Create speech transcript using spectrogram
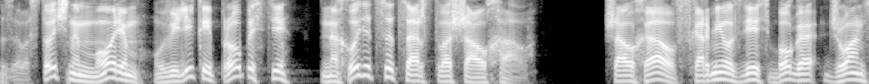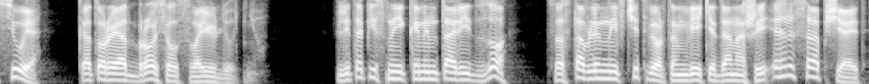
За Восточным морем у Великой пропасти находится царство Шаохао. Шаохао вскормил здесь бога Джуансюя, который отбросил свою лютню. Летописный комментарий Цзо, составленный в IV веке до нашей эры, сообщает,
